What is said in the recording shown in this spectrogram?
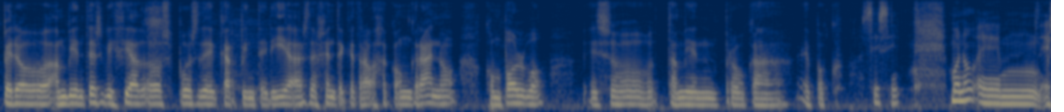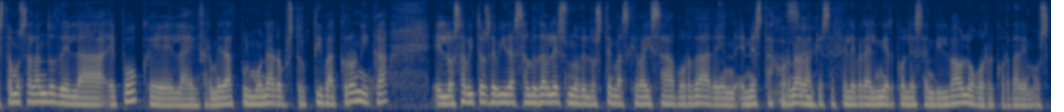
pero ambientes viciados pues de carpinterías, de gente que trabaja con grano, con polvo, eso también provoca EPOC. Sí, sí. Bueno, em, estamos hablando de la EPOC, eh, la enfermedad pulmonar obstructiva crónica. Eh, los hábitos de vida saludable es uno de los temas que vais a abordar en, esta jornada que se celebra el miércoles en Bilbao. Luego recordaremos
